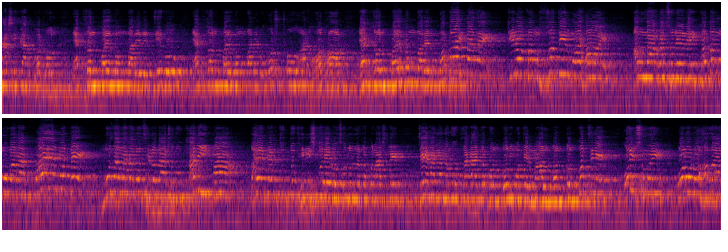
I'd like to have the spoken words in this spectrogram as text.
নাসিকার গঠন, একজন পয়গম্বারের জেব একজন পয়গম্বারের ওষ্ঠ আর অধর, একজন পয়গম্বারের কপালটাতে কীরকম জ্যোতির্ময় হয়। আল্লাহ রাসুলের এই কদম মুবারক পায়ের মধ্যে মোজা লাগানো ছিল না শুধু খালি পা তায়েফের যুদ্ধ ফিনিশ করে রসুল্লাহ যখন আসলেন চেহারানা নামক জায়গায় যখন গনিমতের মাল বন্টন করছিলেন, ওই সময় পনেরো হাজার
